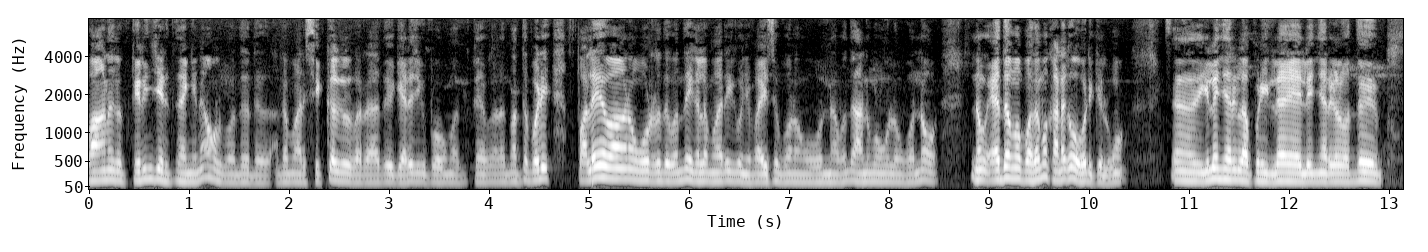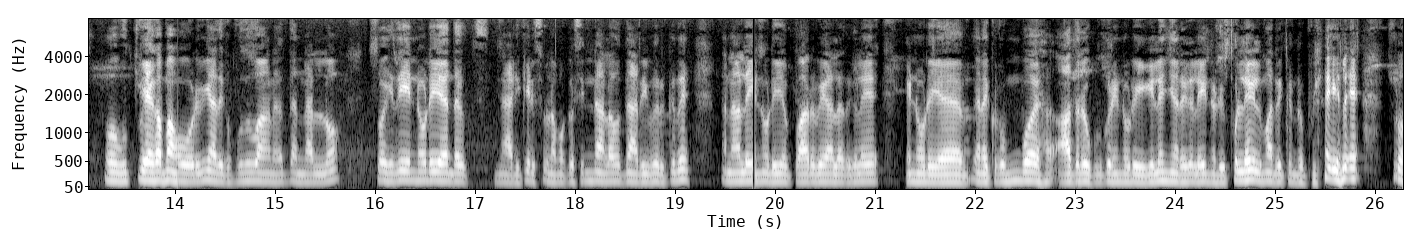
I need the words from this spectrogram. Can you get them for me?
வாகனங்கள் தெரிஞ்சு எடுத்தாங்கன்னா அவங்களுக்கு வந்து அந்த அந்த மாதிரி சிக்கல்கள் வராது கேரேஜுக்கு போக தேவை மற்றபடி பழைய வாகனம் ஓடுறது வந்து எங்களை மாதிரி கொஞ்சம் வயசு போனவங்க ஓடினா வந்து அனுபவம் உள்ளவங்க ஒன்றும் நம்ம எதமோ பதமாக கணக்காக ஓடிக்கொள்வோம். இளைஞர்கள் அப்படி இல்லை இளைஞர்கள் வந்து உத்வேகமாக ஓடுவீங்க அதுக்கு புது வாகனத்தை நல்லோம். ஸோ இது என்னுடைய அந்த அடிக்கடி சொல்ல நமக்கு சின்ன அளவு தான் அறிவு இருக்குது. அதனால் என்னுடைய பார்வையாளர்களே என்னுடைய எனக்கு ரொம்ப ஆதரவு கொடுக்குற என்னுடைய இளைஞர்களே என்னுடைய பிள்ளைகள் மாதிரி இருக்கின்ற பிள்ளைகளே ஸோ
